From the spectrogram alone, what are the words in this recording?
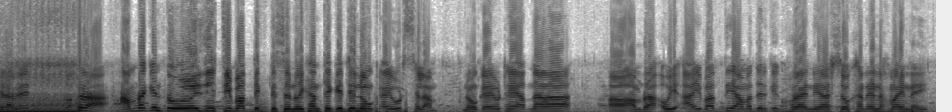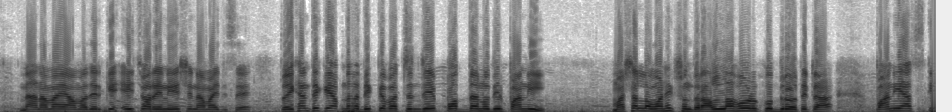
ফেরাবে তো বন্ধুরা, আমরা কিন্তু ওই যে তিবাদ দেখতেছেন ওইখান থেকে যে নৌকায় উঠছিলাম নৌকায় উঠে আপনারা আমরা ওই আইবাদ দিয়ে আমাদেরকে ঘোরায় নিয়ে আসছে ওখানে নামাই নাই। না নামায় আমাদেরকে এই চরে নিয়ে এসে নামাই দিছে। তো এখান থেকে আপনারা দেখতে পাচ্ছেন যে পদ্মা নদীর পানি মাশাল্লাহ অনেক সুন্দর। আল্লাহর কুদরত, এটা পানি আজকে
